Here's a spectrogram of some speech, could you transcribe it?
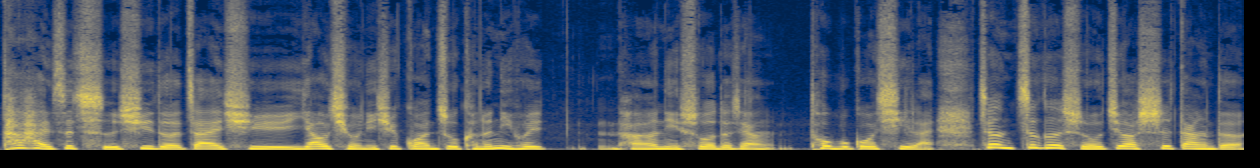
他还是持续的在去要求你去关注，可能你会好像你说的这样透不过气来，这样这个时候就要适当的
